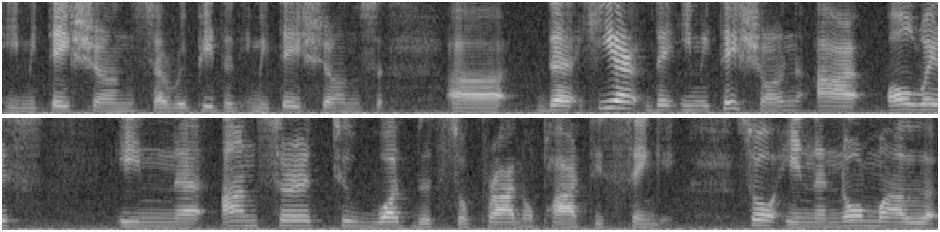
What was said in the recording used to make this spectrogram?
imitations, uh, repeated imitations, the here the imitation are always in uh, answer to what the soprano part is singing. So in a normal uh,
